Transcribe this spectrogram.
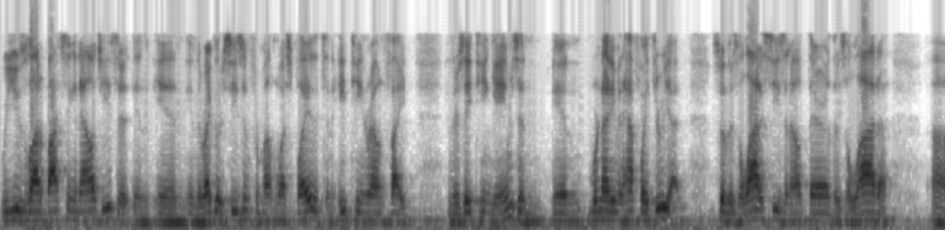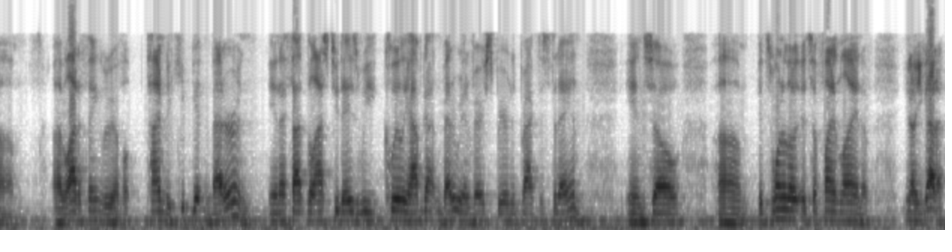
we use a lot of boxing analogies in in in the regular season for Mountain West play. It's an 18 round fight, and there's 18 games, and and we're not even halfway through yet. So there's a lot of season out there. There's a lot of um, a lot of things. We have time to keep getting better, and and I thought the last two days we clearly have gotten better. We had a very spirited practice today, and and so um, it's one of those. It's a fine line of you know you gotta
